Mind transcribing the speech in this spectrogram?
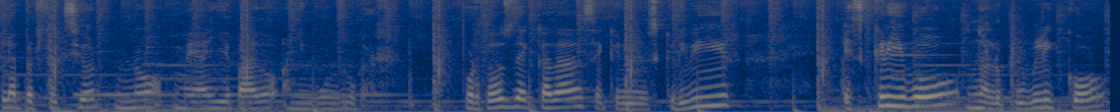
La perfección no me ha llevado a ningún lugar. Por dos décadas he querido escribir, escribo, no lo publico.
